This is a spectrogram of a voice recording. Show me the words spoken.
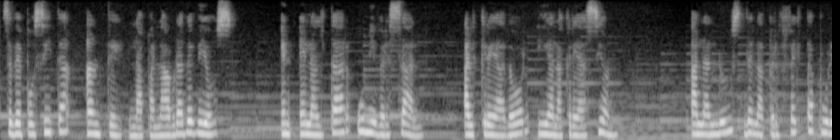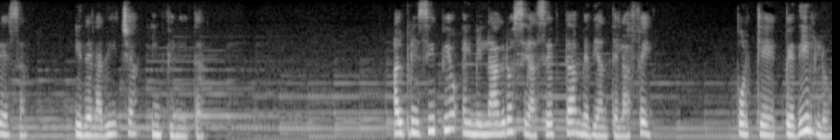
se deposita ante la palabra de Dios en el altar universal al Creador y a la creación, a la luz de la perfecta pureza y de la dicha infinita. Al principio el milagro se acepta mediante la fe, porque pedirlo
